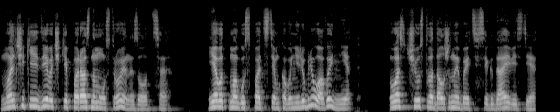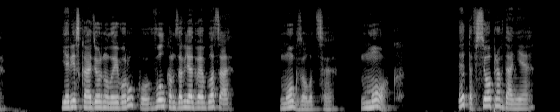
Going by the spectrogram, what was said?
«Мальчики и девочки по-разному устроены, золотце. Я вот могу спать с тем, кого не люблю, а вы нет. У вас чувства должны быть всегда и везде. Я резко одернула его руку, волком заглядывая в глаза. Мог, золотце. Мог. Это все оправдание.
